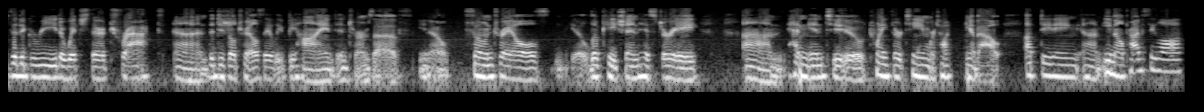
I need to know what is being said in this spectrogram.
the degree to which they're tracked and the digital trails they leave behind in terms of, you know, phone trails, you know, location history, um, heading into 2013, we're talking about updating um, email privacy law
